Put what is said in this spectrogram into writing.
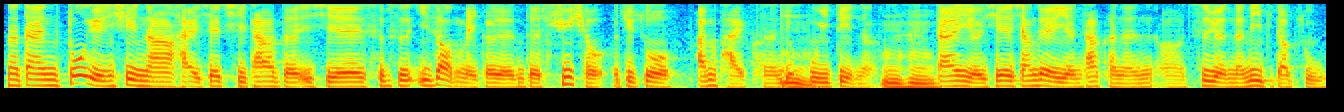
那当然多元性啊，还有一些其他的一些，是不是依照每个人的需求而去做安排，可能就不一定了，嗯哼。当然有一些相对而言，他可能呃资源能力比较足，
